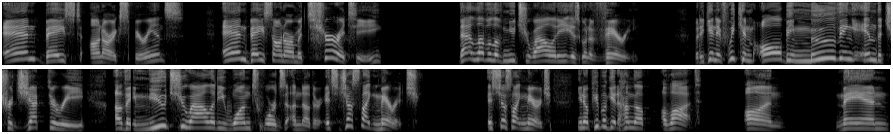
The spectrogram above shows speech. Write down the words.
and based on our experience, and based on our maturity, that level of mutuality is going to vary. But again, if we can all be moving in the trajectory of a mutuality one towards another, it's just like marriage. It's just like marriage. You know, people get hung up a lot on man,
